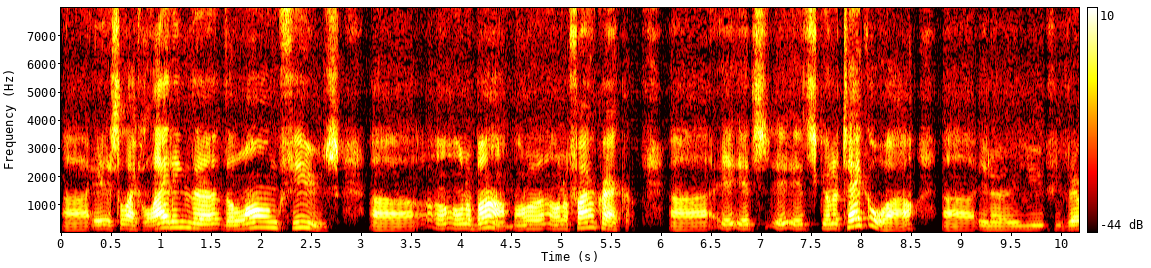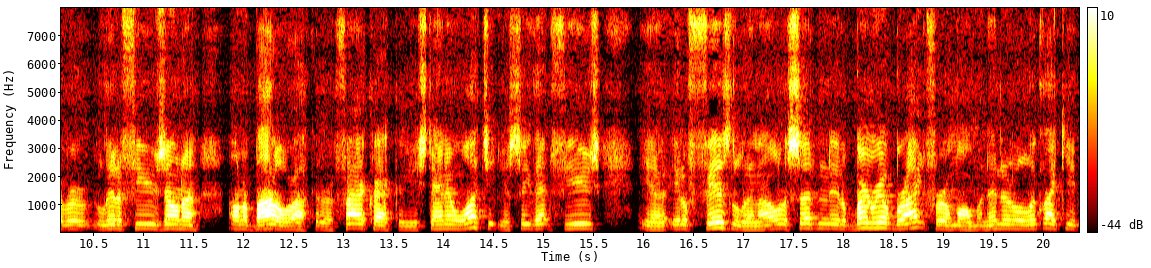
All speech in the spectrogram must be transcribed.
Uh, it's like lighting the, the long fuse uh, on a bomb, on a, on a firecracker. Uh, it, it's it's going to take a while. Uh, you know, you, if you've ever lit a fuse on a on a bottle rocket or a firecracker, you stand and watch it, you'll see that fuse. You know, it'll fizzle, and all of a sudden it'll burn real bright for a moment. Then it'll look like you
